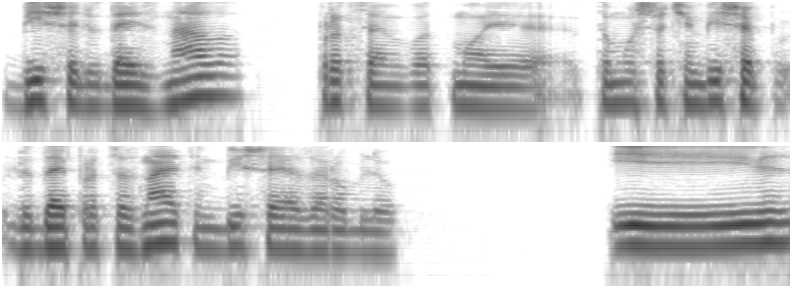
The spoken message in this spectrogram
більше людей знало про це. От моє, тому що чим більше людей про це знає, тим більше я зароблю. І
